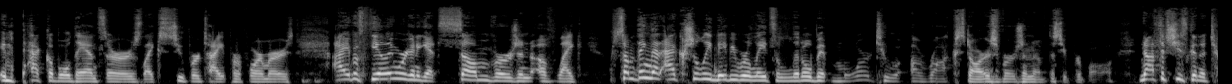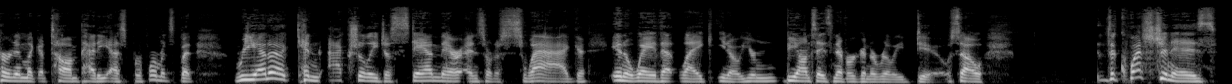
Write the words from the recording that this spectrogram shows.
impeccable dancers, like super tight performers. I have a feeling we're going to get some version of like something that actually maybe relates a little bit more to a rock star's version of the Super Bowl. Not that she's going to turn in like a Tom Petty s performance, but Rihanna can actually just stand there and sort of swag in a way that like, you know, your Beyonce's never going to really do. So the question is,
